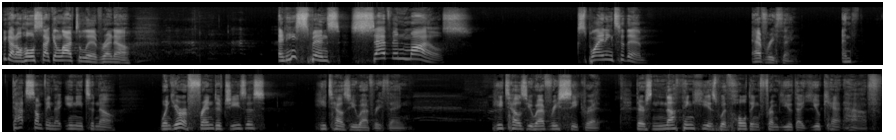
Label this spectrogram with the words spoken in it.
He got a whole second life to live right now. And he spends seven miles explaining to them everything. And that's something that you need to know. When you're a friend of Jesus, he tells you everything, he tells you every secret. There's nothing He is withholding from you that you can't have.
